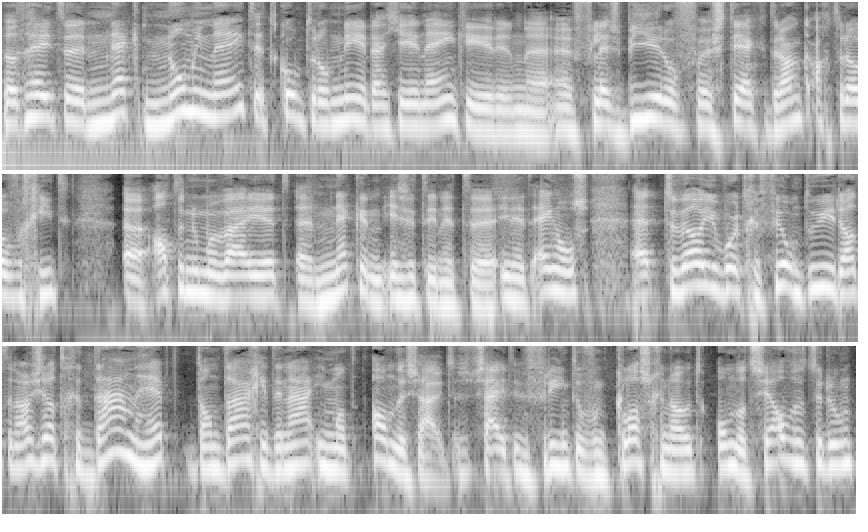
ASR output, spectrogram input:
Dat heet eh, Neck Nominate. Het komt erop neer dat je in één keer een, eh, een fles bier of sterke drank achterover giet. Eh atten noemen wij het. Eh, nekken is het in het, in het Engels. Terwijl je wordt gefilmd doe je dat. En als je dat gedaan hebt, dan daag je daarna iemand anders uit. Zij het een vriend of een klasgenoot om datzelfde te doen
